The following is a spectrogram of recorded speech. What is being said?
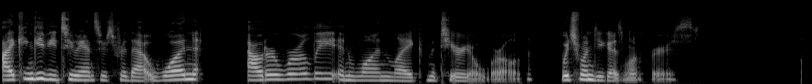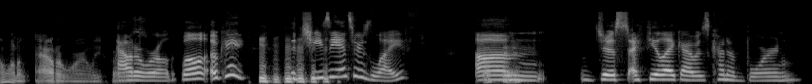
I can give you two answers for that. One outer worldly and one like material world. Which one do you guys want first? I want an outer worldly first. Outer world. Well, okay. The cheesy answer is life. Um okay. just I feel like I was kind of born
